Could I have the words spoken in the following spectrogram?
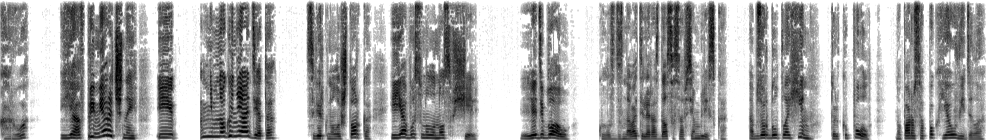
«Каро? Я в примерочной и немного не одета», — сверкнула шторка, и я высунула нос в щель. «Леди Блау!» Голос дознавателя раздался совсем близко. Обзор был плохим, только пол, но пару сапог я увидела.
